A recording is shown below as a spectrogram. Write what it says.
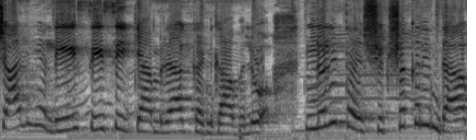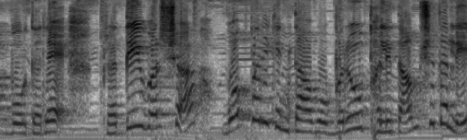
ಶಾಲೆಯಲ್ಲಿ ಸಿಸಿ ಕ್ಯಾಮೆರಾ ಕಣ್ಗಾವಲು ನುರಿತ ಶಿಕ್ಷಕರಿಂದ ಬೋಧನೆ ಪ್ರತಿ ವರ್ಷ ಒಬ್ಬರಿಗಿಂತ ಒಬ್ಬರು ಫಲಿತಾಂಶದಲ್ಲಿ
